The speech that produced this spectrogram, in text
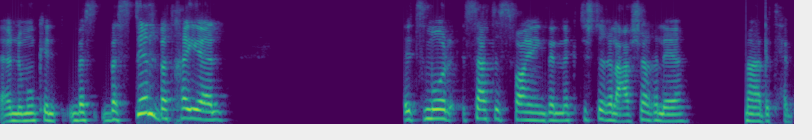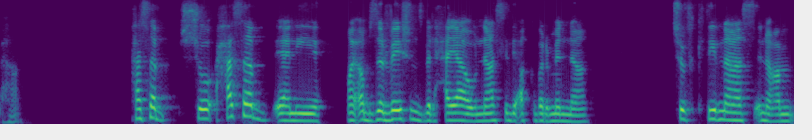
لأنه ممكن بس بس still بتخيل it's more satisfying than إنك تشتغل على شغلة ما بتحبها. حسب شو حسب يعني my observations بالحياة والناس اللي أكبر منا. تشوف كثير ناس إنه عم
